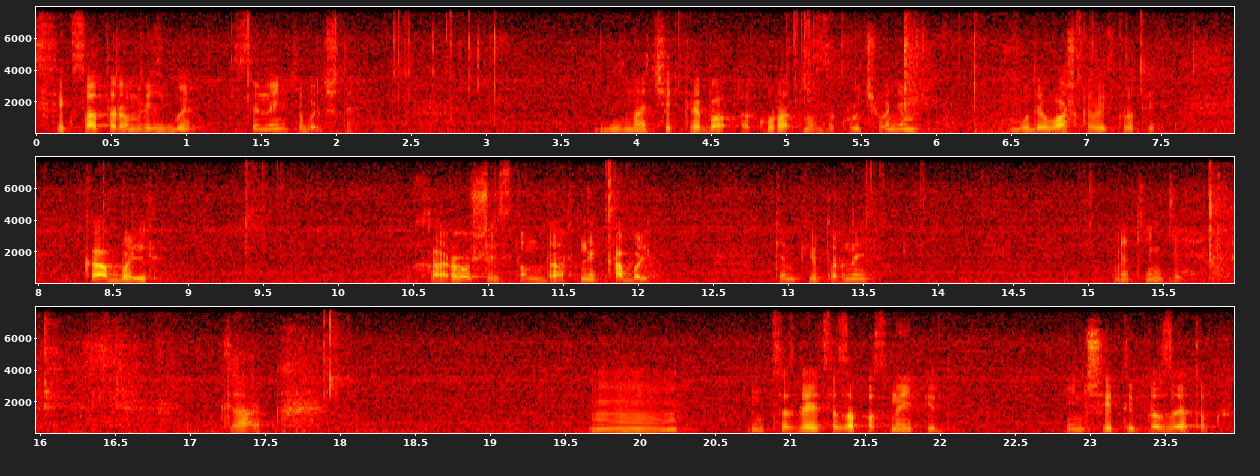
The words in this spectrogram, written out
з фіксатором різьби. Синенькі, бачите? Значить, треба акуратно з закручуванням. Буде важко відкрутити. Кабель хороший, стандартний кабель комп'ютерний. М'якенький. Так. Ну, Це, здається, запасний під інший тип розеток.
